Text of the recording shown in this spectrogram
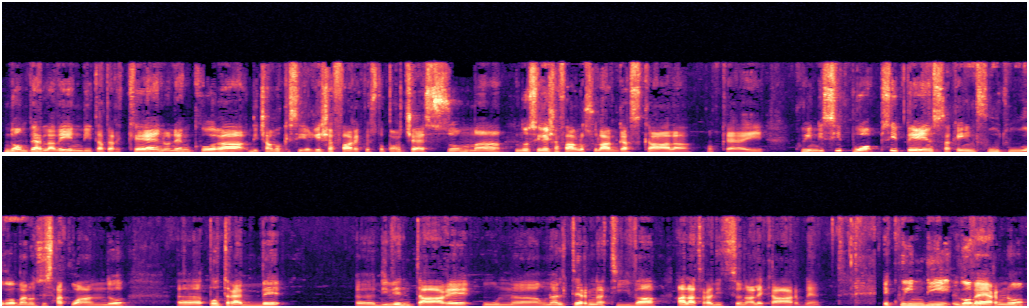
non per la vendita, perché non è ancora, diciamo che si riesce a fare questo processo, ma non si riesce a farlo su larga scala, ok? Quindi si può, si pensa che in futuro, ma non si sa quando, eh, potrebbe eh, diventare un, un'alternativa alla tradizionale carne. E quindi il governo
